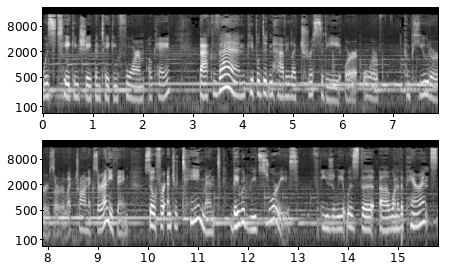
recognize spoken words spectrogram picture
was taking shape and taking form, okay? Back then people didn't have electricity or or computers or electronics or anything. So for entertainment, they would read stories. Usually, it was the uh, one of the parents,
